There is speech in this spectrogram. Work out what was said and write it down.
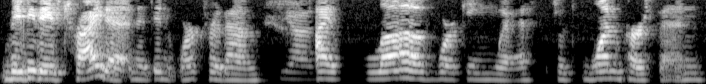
maybe they've tried it and it didn't work for them. Yeah. I love working with just one person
